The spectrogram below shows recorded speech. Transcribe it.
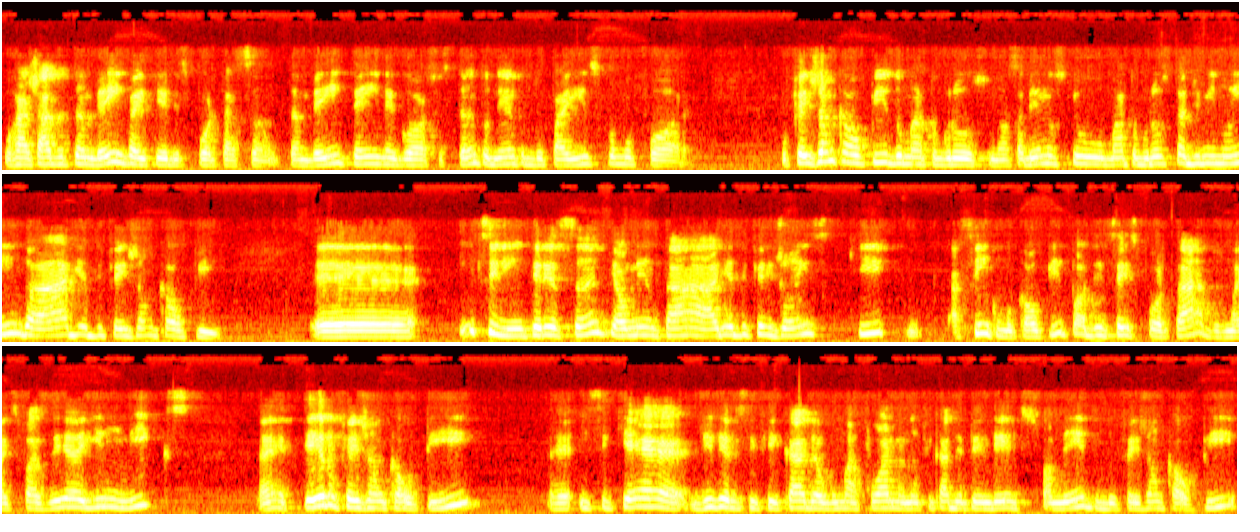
O rajado também vai ter exportação, também tem negócios, tanto dentro do país como fora. O feijão calpi do Mato Grosso, nós sabemos que o Mato Grosso está diminuindo a área de feijão calpi. É, e seria interessante aumentar a área de feijões que, assim como o calpi, podem ser exportados, mas fazer aí um mix, né, ter o feijão calpi é, e se quer diversificar de alguma forma, não ficar dependente somente do feijão calpi,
